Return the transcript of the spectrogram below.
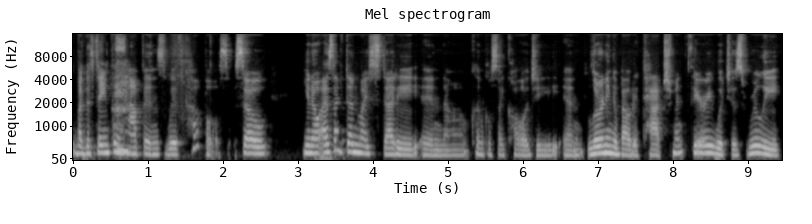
but the same thing happens with couples. So, you know, as I've done my study in um, clinical psychology and learning about attachment theory, which is really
